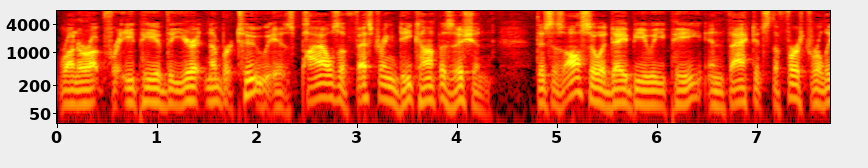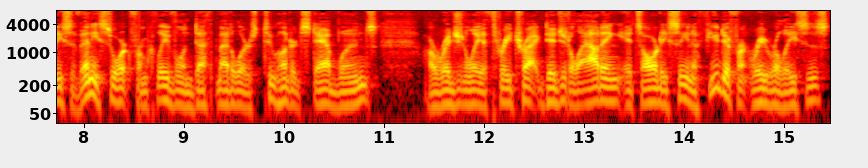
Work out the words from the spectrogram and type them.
Runner up for EP of the Year at number two is Piles of Festering Decomposition. This is also a debut EP. In fact, it's the first release of any sort from Cleveland death metalers 200 Stab Wounds. Originally a three track digital outing, it's already seen a few different re releases.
